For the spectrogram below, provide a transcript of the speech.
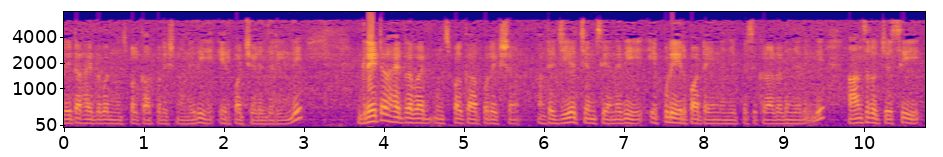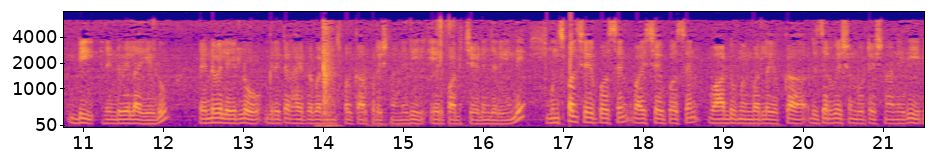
గ్రేటర్ హైదరాబాద్ మున్సిపల్ కార్పొరేషన్ అనేది ఏర్పాటు చేయడం జరిగింది. గ్రేటర్ హైదరాబాద్ మున్సిపల్ కార్పొరేషన్ అంటే జిహెచ్ఎంసీ అనేది ఎప్పుడు ఏర్పాటైందని చెప్పేసి ఇక్కడ అడగడం జరిగింది. ఆన్సర్ వచ్చేసి బి రెండు వేల ఏడు. రెండు వేల ఏడులో గ్రేటర్ హైదరాబాద్ మున్సిపల్ కార్పొరేషన్ అనేది ఏర్పాటు చేయడం జరిగింది. Municipal chairperson vice chairperson ward మెంబర్ల యొక్క రిజర్వేషన్ రొటేషన్ అనేది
